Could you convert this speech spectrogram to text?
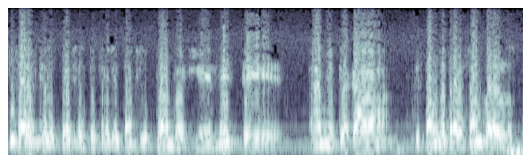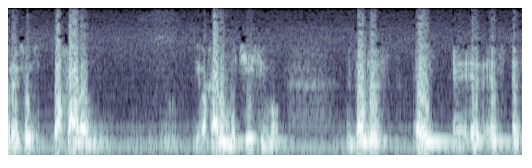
tú sabes que los precios del petróleo están fluctuando y en este año que acaba que estamos atravesando los precios bajaron y bajaron muchísimo. Entonces es, eh, es, es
